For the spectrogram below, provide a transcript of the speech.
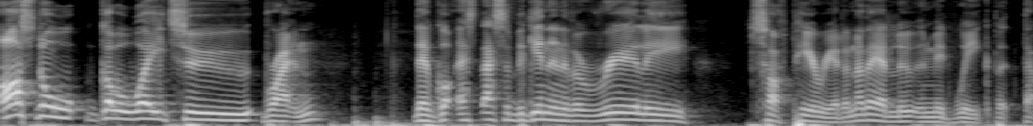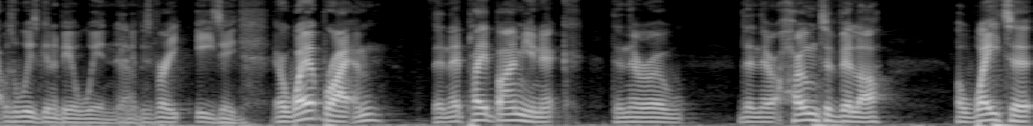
Arsenal go away to Brighton. They've got that's, that's the beginning of a really tough period. I know they had Luton midweek, but that was always going to be a win, and it was very easy. They're away at Brighton, then they play Bayern Munich, then they're a, then they're at home to Villa, away to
